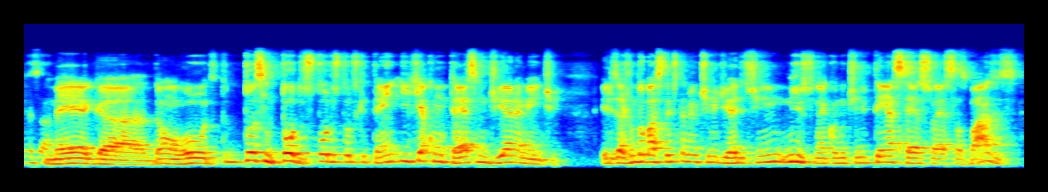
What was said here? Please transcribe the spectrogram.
Exato. Mega, Downloads, tudo, assim, todos, todos, todos que tem e que acontecem diariamente. Eles ajudam bastante também o time de Red Team nisso, né? Quando o time tem acesso a essas bases,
